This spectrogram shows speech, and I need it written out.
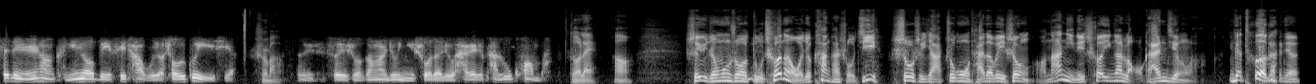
森林人上肯定要比 C 叉五要稍微贵一些。是吧？对，所以说刚刚就你说的，就还是看路况吧。得嘞啊。谁与争锋说堵车呢，我就看看手机，收拾一下中控台的卫生啊。那你那车应该老干净了，应该特干净。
